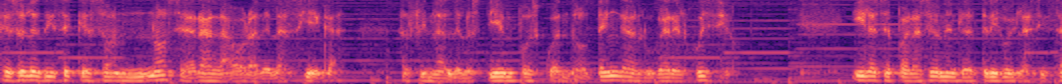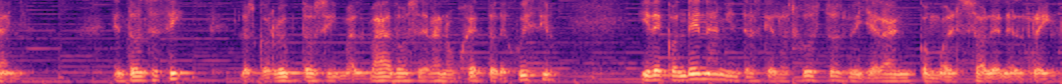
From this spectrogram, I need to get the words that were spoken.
Jesús les dice que eso no se hará a la hora de la siega, al final de los tiempos, cuando tenga lugar el juicio y la separación entre el trigo y la cizaña. Entonces sí, los corruptos y malvados serán objeto de juicio y de condena, mientras que los justos brillarán como el sol en el reino.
